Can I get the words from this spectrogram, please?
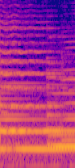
Música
